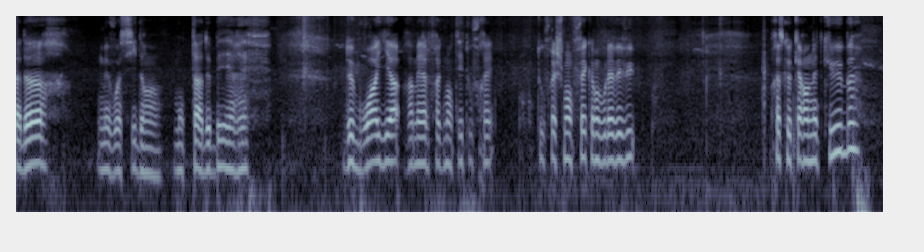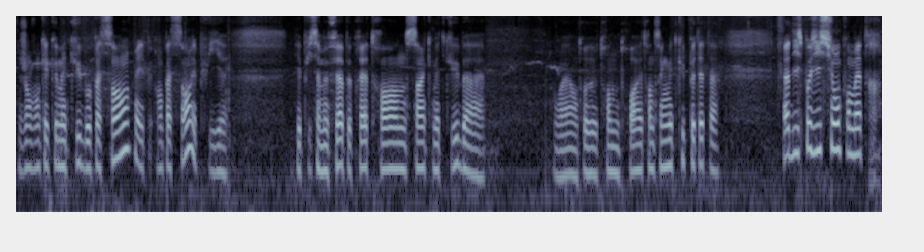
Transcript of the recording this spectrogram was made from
tas d'or, me voici dans mon tas de BRF, de broyat ramel fragmenté tout frais, tout fraîchement fait comme vous l'avez vu. Presque 40 mètres cubes, j'en vends quelques mètres cubes au passant et en passant et puis euh, et puis ça me fait à peu près 35 mètres cubes à ouais entre 33 et 35 mètres cubes peut-être à, à disposition pour mettre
